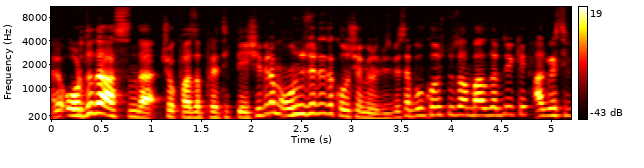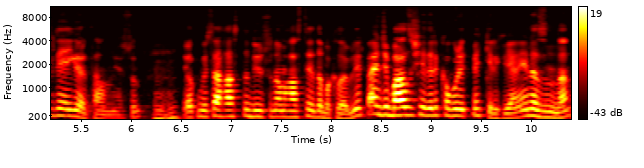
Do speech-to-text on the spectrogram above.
Hani orada da aslında çok fazla pratik değişebilir ama onun üzerinde de konuşamıyoruz biz. Mesela bunu konuştuğumuz zaman bazıları diyor ki agresif neye göre tanımlıyorsun? Yok mesela hasta diyorsun ama hastaya da bakılabilir. Bence bazı şeyleri kabul etmek gerekiyor. Yani en azından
